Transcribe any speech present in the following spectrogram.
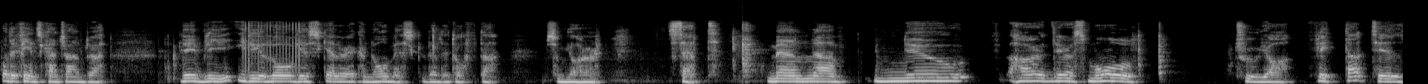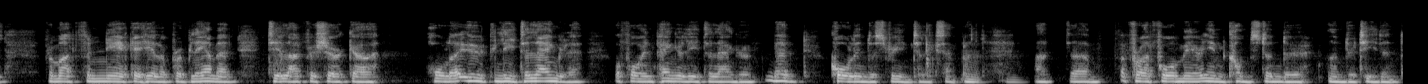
Och det finns kanske andra det blir ideologisk eller ekonomisk väldigt ofta som jag har sett. Men uh, nu har deras mål, tror jag, flyttat till från att förneka hela problemet till att försöka hålla ut lite längre och få in pengar lite längre med kolindustrin till exempel. Mm, mm. Att, um, för att få mer inkomst under, under tiden.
